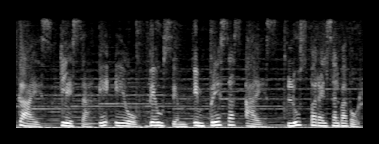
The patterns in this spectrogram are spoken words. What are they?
CAES, CLESA, EEO, DEUSEM, Empresas AES. Luz para El Salvador.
